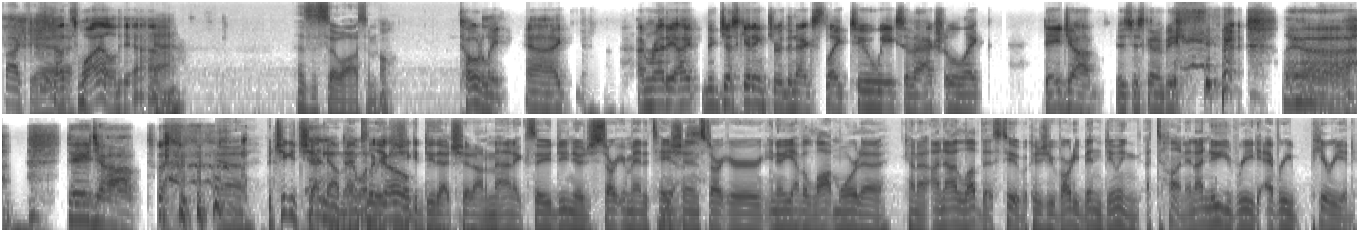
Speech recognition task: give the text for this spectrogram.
Fuck yeah. That's wild. Yeah. yeah, this is so awesome. Oh. Totally. I, I'm ready. I just getting through the next like two weeks of actual like day job is just going to be like, uh, day job. yeah, but you could check out mentally because you could do that shit automatic. So you do, you know, just start your meditation, Yes. start your, you know, you have a lot more to kind of. And I love this too because you've already been doing a ton. And I knew you'd read every period.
